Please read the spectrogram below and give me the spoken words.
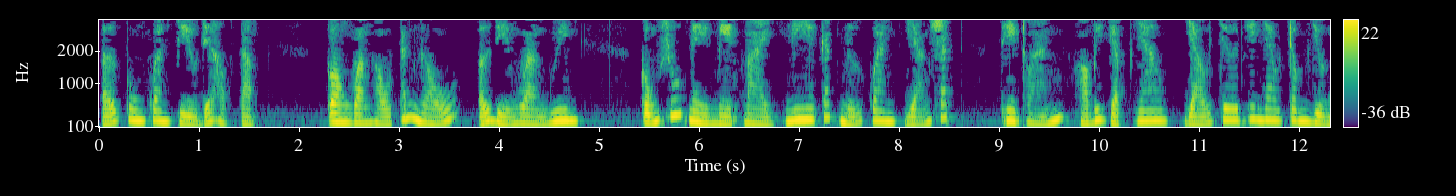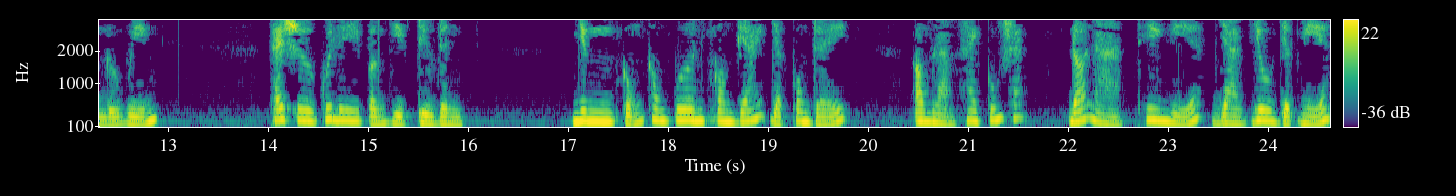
ở cung quan triều để học tập, còn hoàng hậu Thánh Ngẫu ở điện Hoàng Nguyên cũng suốt ngày miệt mài nghe các nữ quan giảng sách, thi thoảng họ mới gặp nhau dạo chơi với nhau trong giường ngự quyển. Thái sư Quý Ly bận việc triều đình, nhưng cũng không quên con gái và con rể. Ông làm hai cuốn sách, đó là thi Nghĩa và Vô Vật Nghĩa.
